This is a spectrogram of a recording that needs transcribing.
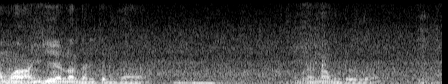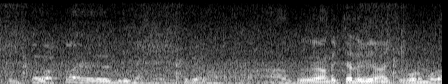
ஆமாம் அங்கேயும் எல்லாம் தனித்தனி தான். அப்புறம் என்ன பண்ணுறது அது அந்த கிளவி ஆக்கி போடும் போல.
